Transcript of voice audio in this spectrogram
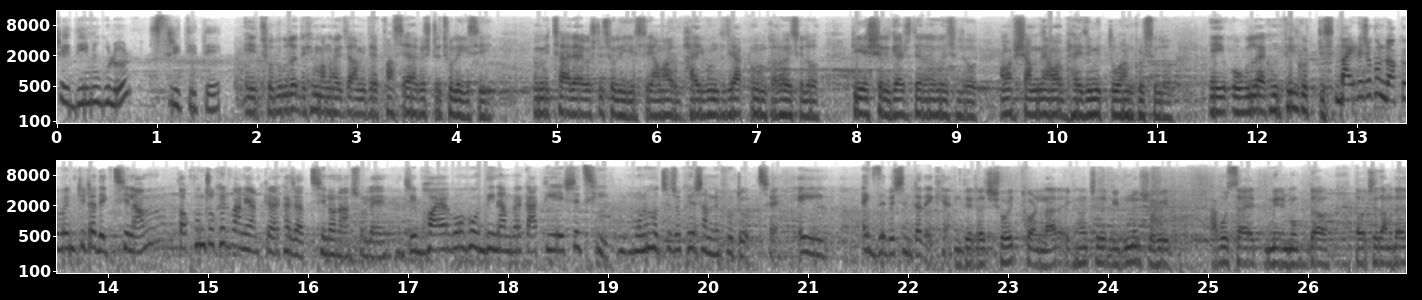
সেই দিনগুলোর স্মৃতিতে। এই ছবিগুলো দেখে মনে হয় যে আমি যে পাঁচই আগস্টে চলে গেছি আমি চারই আগস্টে চলে গেছি। আমার ভাই বোনদের যে আক্রমণ করা হয়েছিল টিএসএল গ্যাস দেওয়া হয়েছিল আমার সামনে আমার ভাই যে মৃত্যুবরণ করেছিল এই ওগুলো এখন ফিল করতেছি। বাইরে যখন ডকুমেন্টারিটা দেখছিলাম তখন চোখের পানি আটকে রাখা যাচ্ছিল না আসলে। যে ভয়াবহ দিন আমরা কাটিয়ে এসেছি মনে হচ্ছে চোখের সামনে ফুটে উঠছে এই এক্সিবিশনটা দেখে। যেটা শহীদ কর্নার এখানে হচ্ছে যে বিভিন্ন শহীদ আবু সাইদ মীর মুগ্ধ তারপর হচ্ছে যে আমাদের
